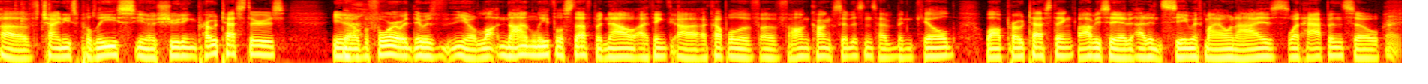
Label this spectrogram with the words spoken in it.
of Chinese police, you know, shooting protesters. You know, Yeah. before it, it was you know non-lethal stuff, but now I think uh, a couple of, of Hong Kong citizens have been killed while protesting. Obviously, I, I didn't see it with my own eyes what happened, so Right.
